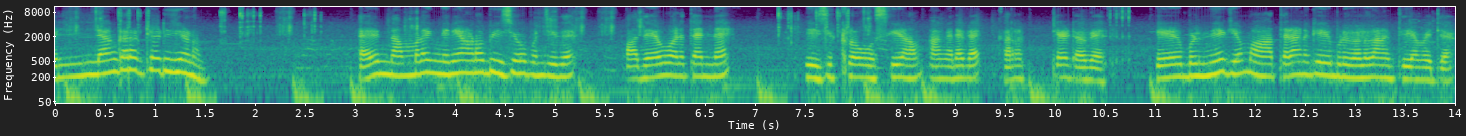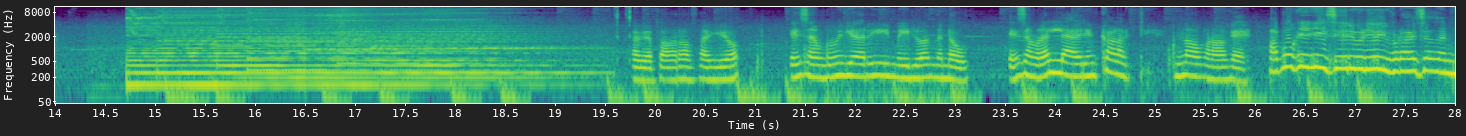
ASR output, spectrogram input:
എല്ലാം കറക്റ്റായിട്ട് ചെയ്യണം. അതായത് നമ്മളെങ്ങനെയാണോ പി സി ഓപ്പൺ ചെയ്തത് അതേപോലെ തന്നെ പി സി ക്ലോസ് ചെയ്യണം. അങ്ങനെയൊക്കെ കറക്റ്റായിട്ടൊക്കെ കേബിളിനൊക്കെ മാത്രമാണ് കേബിളുകൾ കണക്ട് ചെയ്യാൻ പറ്റുക പവർ ഓഫ് ആക്കിയോ? ഏസ് നമുക്ക് മിക്കവാറും ഇമെയിൽ വന്നിട്ടുണ്ടാവും ഏസ് നമ്മളെല്ലാവരും കളക്ട് ചെയ്യും നോക്കണം ഓക്കെ അപ്പോൾ ഓക്കെ ഒരു വീഡിയോ ഇവിടെ വെച്ചാൽ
